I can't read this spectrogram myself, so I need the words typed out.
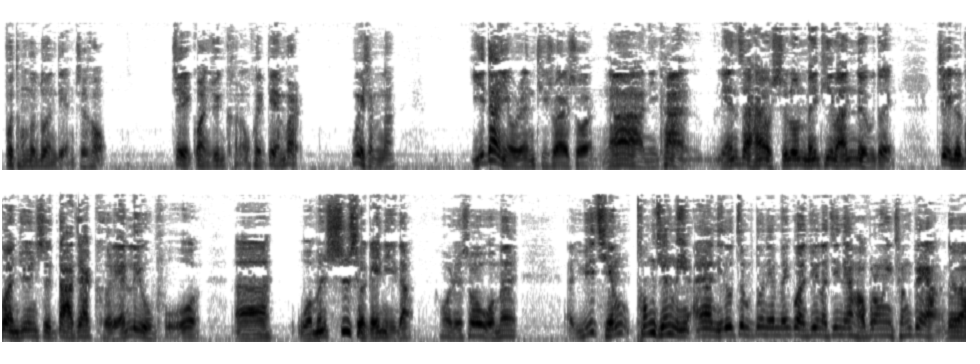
不同的论点之后，这冠军可能会变味儿。为什么呢？一旦有人提出来说，那你看联赛还有十轮没踢完，对不对？这个冠军是大家可怜利物浦啊。我们施舍给你的，或者说我们，呃，于情同情你。哎呀，你都这么多年没冠军了，今年好不容易成这样，对吧？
